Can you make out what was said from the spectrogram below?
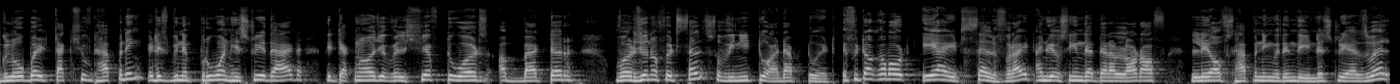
global tech shift happening. It has been a proven history that the technology will shift towards a better version of itself so we need to adapt to it if we talk about ai itself right and we have seen that there are a lot of layoffs happening within the industry as well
